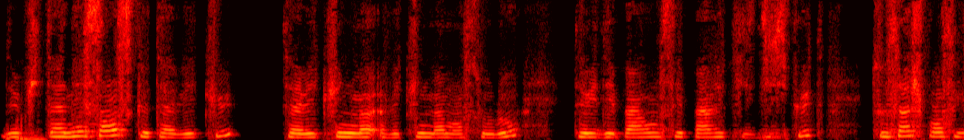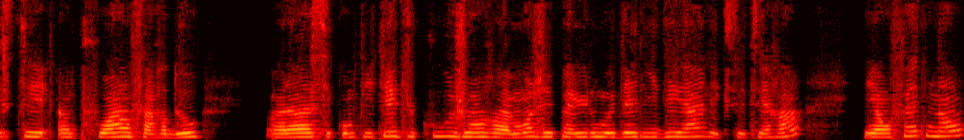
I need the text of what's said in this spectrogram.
depuis ta naissance que tu as vécu, tu as vécu avec une maman solo, tu as eu des parents séparés qui se disputent. Tout ça, je pensais que c'était un poids, un fardeau. Voilà, c'est compliqué. Du coup, genre, moi, euh, moi, j'ai pas eu le modèle idéal, etc. Et en fait, non,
